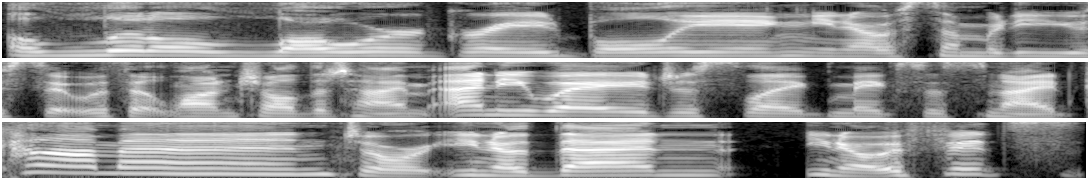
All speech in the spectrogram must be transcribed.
a little lower grade bullying, you know, somebody you sit with at lunch all the time anyway, just like makes a snide comment or, you know, then, you know, if it's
